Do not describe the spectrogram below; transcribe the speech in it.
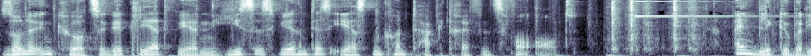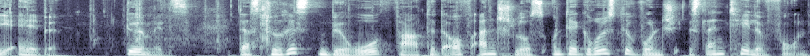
solle in Kürze geklärt werden, hieß es während des ersten Kontakttreffens vor Ort. Ein Blick über die Elbe. Dürmitz. Das Touristenbüro wartet auf Anschluss und der größte Wunsch ist ein Telefon.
